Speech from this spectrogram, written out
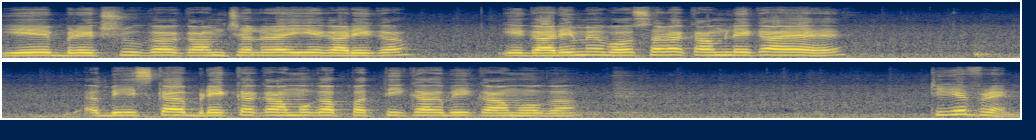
ये ब्रेक शू का काम चल रहा है, ये गाड़ी का। ये गाड़ी में बहुत सारा काम लेकर आया है। अभी इसका ब्रेक का काम होगा, पत्ती का भी काम होगा। ठीक है फ्रेंड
